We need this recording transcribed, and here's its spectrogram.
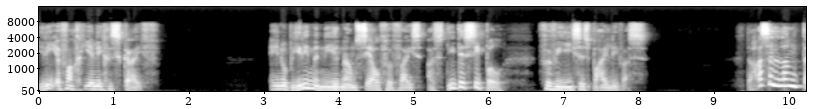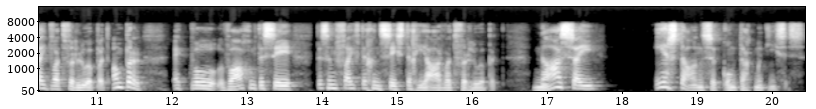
hierdie evangelie geskryf en op hierdie manier na homself verwys as die disciple vir wie Jesus baie lief was. Daar is een lang tyd wat verloop het, amper, ek wil waag om te sê, tussen 50 en 60 jaar wat verloop het, na sy eerstehandse contact met Jesus.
